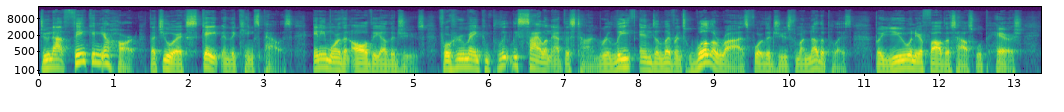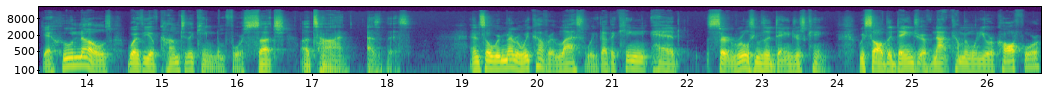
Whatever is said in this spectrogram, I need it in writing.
Do not think in your heart that you will escape in the king's palace any more than all the other Jews. For if you remain completely silent at this time, relief and deliverance will arise for the Jews from another place, but you and your father's house will perish. Yet who knows whether you have come to the kingdom for such a time as this? And so remember, we covered last week that the king had certain rules. He was a dangerous king. We saw the danger of not coming when you were called for,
